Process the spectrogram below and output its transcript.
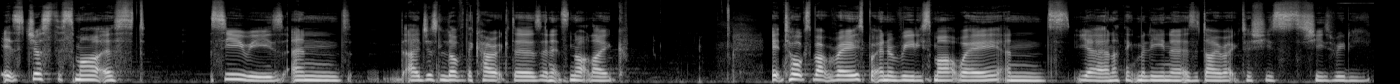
it's just the smartest series, and I just love the characters, and it's not like. It talks about race, but in a really smart way, and yeah, and I think Melina as a director, she's she's really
